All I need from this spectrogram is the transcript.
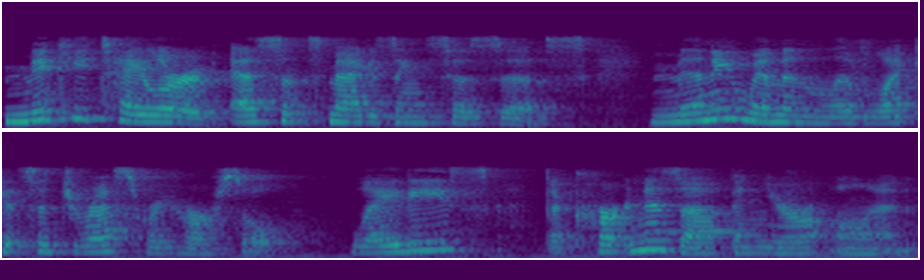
Mikki Taylor of Essence Magazine says this Many women live like it's a dress rehearsal. Ladies, the curtain is up and you're on.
